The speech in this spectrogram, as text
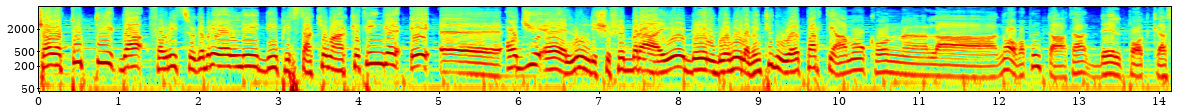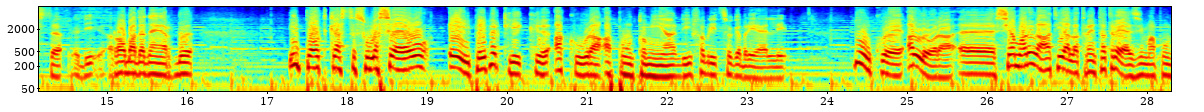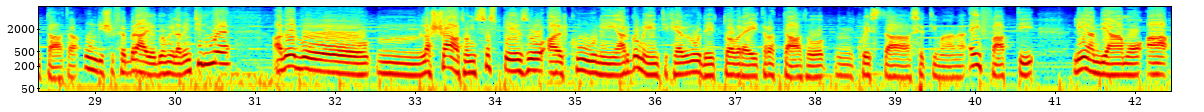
Ciao a tutti da Fabrizio Gabrielli di Pistacchio Marketing e eh, oggi è l'11 febbraio del 2022 partiamo con eh, la nuova puntata del podcast di Roba da Nerd. Il podcast sulla SEO e il pay per click a cura appunto mia di Fabrizio Gabrielli Dunque, allora, eh, siamo arrivati alla 33esima puntata, 11 febbraio 2022. Avevo mh, mm, lasciato in sospeso alcuni argomenti che avevo detto avrei trattato mh, mm, questa settimana e infatti li andiamo a,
